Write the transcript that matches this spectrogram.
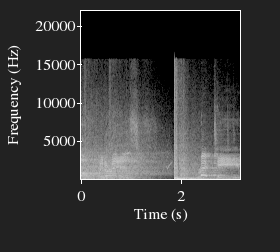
The winner is Red Team!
